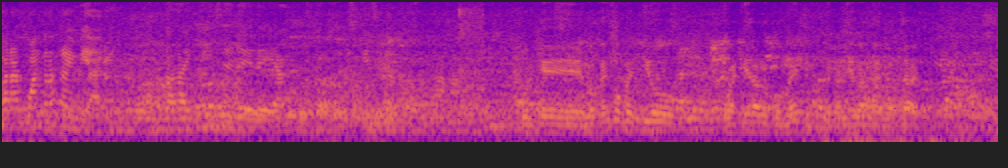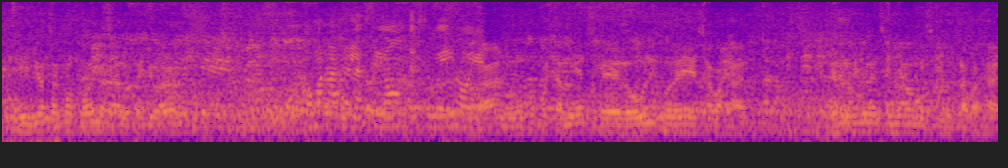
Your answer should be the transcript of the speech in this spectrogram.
¿Para cuándo lo reenviaron? para el 15 de, de agosto. 15 de agosto. porque lo que él cometió cualquiera lo comete porque nadie va a matar y yo estoy conforme a lo que ellos hagan ¿Cómo es la relación de su hijo y hagan un comportamiento que lo único de es trabajar eso es lo que yo le he enseñado a mis hijos trabajar.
